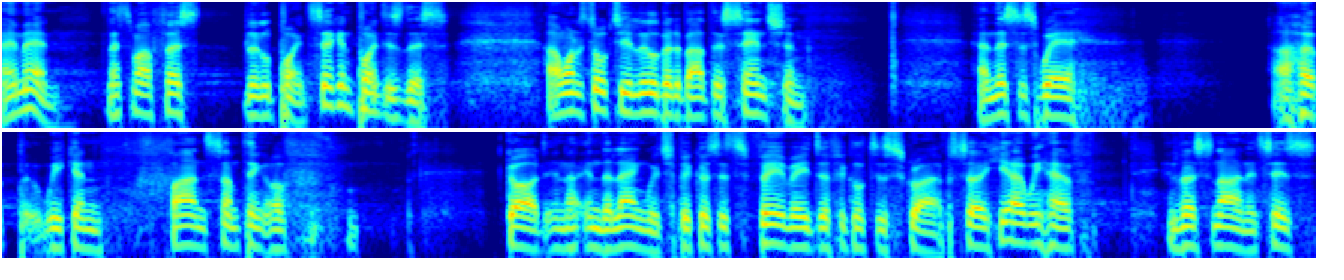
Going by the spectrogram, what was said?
Amen. That's my first little point. Second point is this I want to talk to you a little bit about the ascension. And this is where I hope we can find something of God in, in the language because it's very, very difficult to describe. So here we have in verse 9, it says,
